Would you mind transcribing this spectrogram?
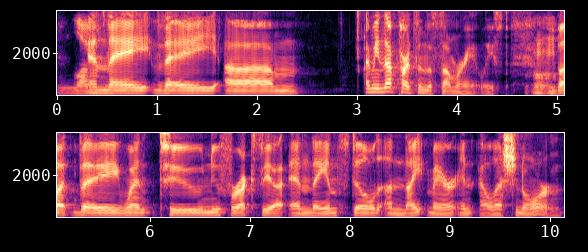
Loved and it. they they um I mean that part's in the summary at least. but they went to New Phyrexia and they instilled a nightmare in Elesh Norn.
